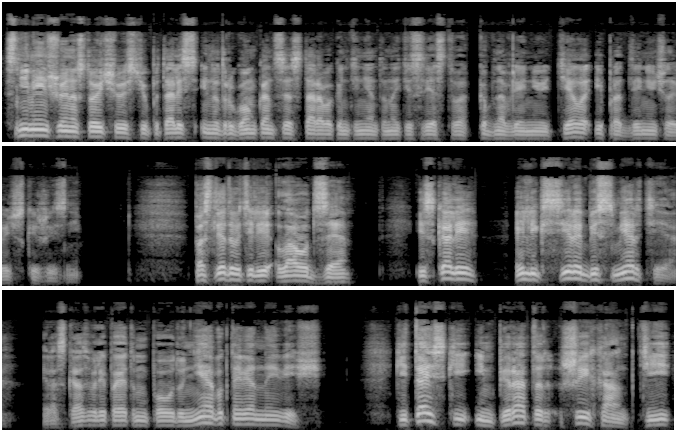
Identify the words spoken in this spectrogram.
С не меньшей настойчивостью пытались и на другом конце старого континента найти средства к обновлению тела и продлению человеческой жизни. Последователи Лао Цзэ искали эликсира бессмертия и рассказывали по этому поводу необыкновенные вещи. Китайский император Ши Ханг Ти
